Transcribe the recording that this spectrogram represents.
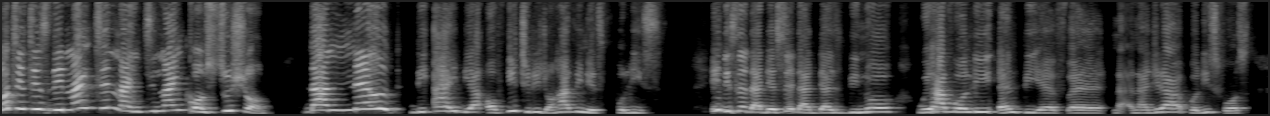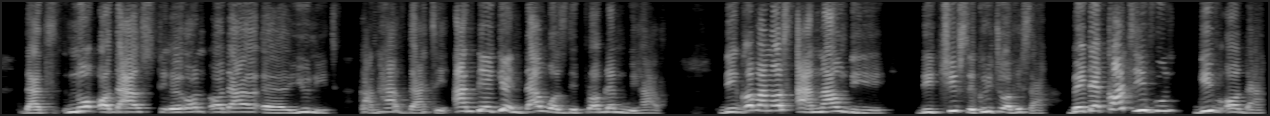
But it is the 1999 Constitution that nailed the idea of each region having its police. In the sense that they say that there's been no, we have only NPF, uh, Nigeria Police Force, that no other uh, other uh, unit can have that. And again, that was the problem we have. The governors are now the, the chief security officer, but they can't even give order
